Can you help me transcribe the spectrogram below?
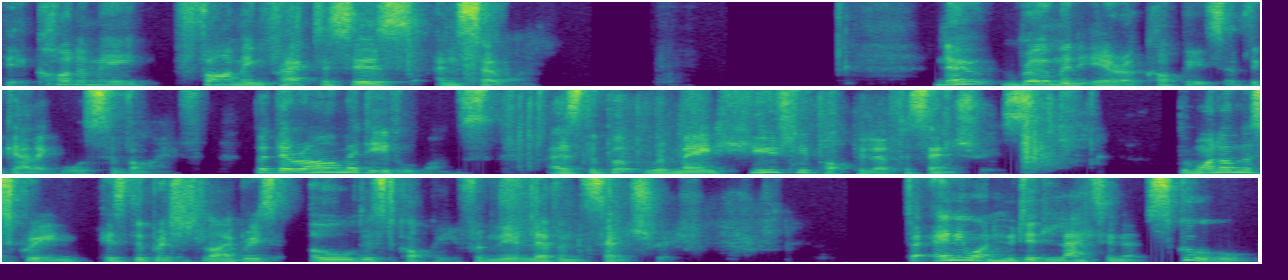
the economy, farming practices, and so on. No Roman era copies of the Gallic War survive, but there are medieval ones, as the book remained hugely popular for centuries. The one on the screen is the British Library's oldest copy from the 11th century. For anyone who did Latin at school,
